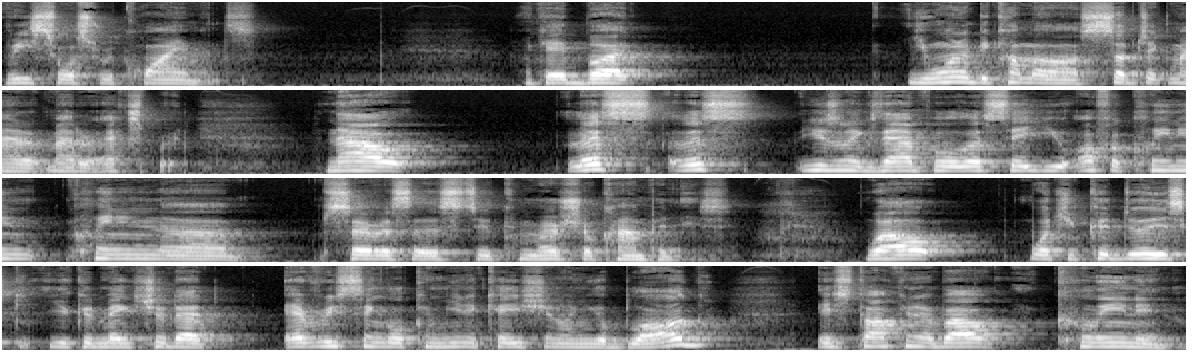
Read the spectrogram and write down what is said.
resource requirements okay but you want to become a subject matter matter expert now let's let's use an example. Let's say you offer cleaning cleaning uh, services to commercial companies. Well, what you could do is you could make sure that every single communication on your blog is talking about cleaning.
